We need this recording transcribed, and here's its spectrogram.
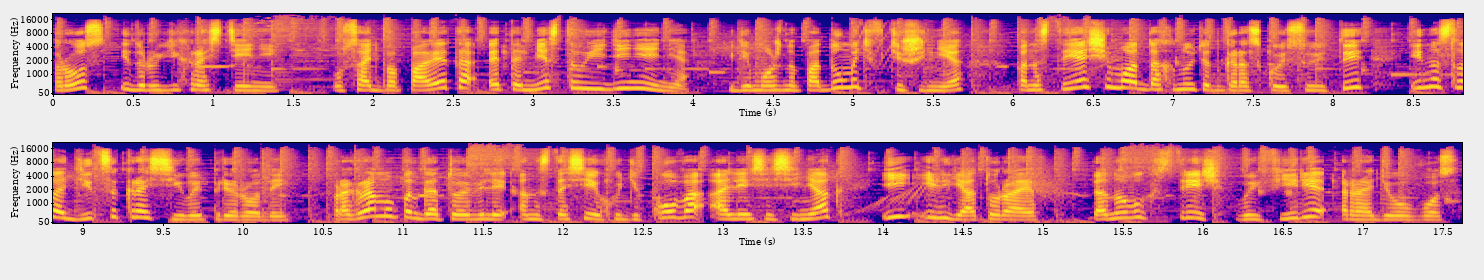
роз и других растений. Усадьба поэта – это место уединения, где можно подумать в тишине, по-настоящему отдохнуть от городской суеты и насладиться красивой природой. Программу подготовили Анастасия Худякова, Олеся Синяк и Илья Тураев. До новых встреч в эфире «Радио ВОЗ».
